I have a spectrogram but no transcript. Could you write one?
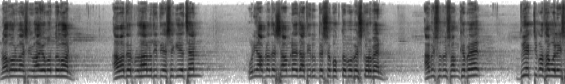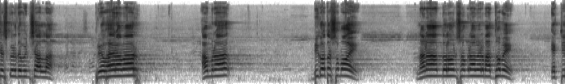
নগরবাসী ভাই ও বন্ধুগণ, আমাদের প্রধান অতিথি এসে গিয়েছেন। উনি আপনাদের সামনে জাতির উদ্দেশ্যে বক্তব্য পেশ করবেন। আমি শুধু সংক্ষেপে দুই একটি কথা বলেই শেষ করে দেব ইনশাআল্লাহ। প্রিয় ভাইয়ের আমার, আমরা বিগত সময়ে নানা আন্দোলন সংগ্রামের মাধ্যমে একটি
